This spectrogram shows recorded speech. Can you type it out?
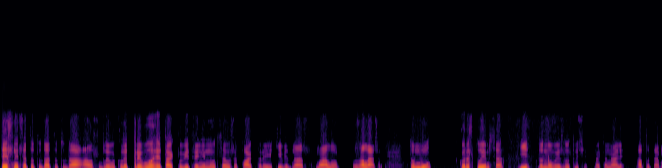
тиснеться то туди, то туди, а особливо коли тривоги так повітряні, ну це вже фактори, які від нас мало залежать. Тому користуємося і до нової зустрічі на каналі Автотема.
